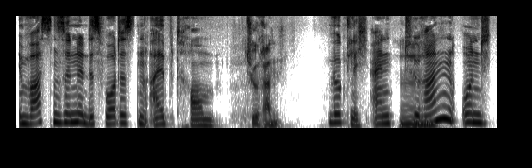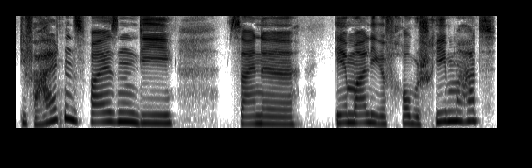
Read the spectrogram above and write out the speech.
im wahrsten Sinne des Wortes ein Albtraum. Tyrann. Wirklich, ein mhm. Tyrann. Und die Verhaltensweisen, die seine ehemalige Frau beschrieben hat,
